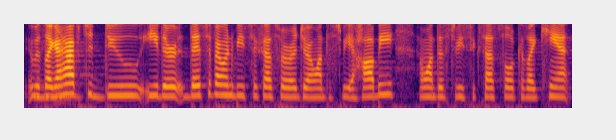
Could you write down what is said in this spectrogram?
It was like I Mhm. have to do either this if I want to be successful, or do I want this to be a hobby? I want this to be successful because I can't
